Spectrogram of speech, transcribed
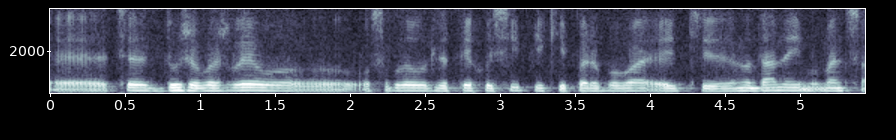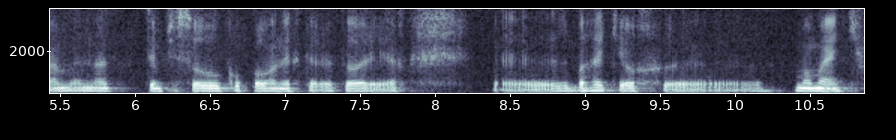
Е, Це дуже важливо, особливо для тих осіб, які перебувають е, на даний момент саме на тимчасово окупованих територіях е, з багатьох е, моментів.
